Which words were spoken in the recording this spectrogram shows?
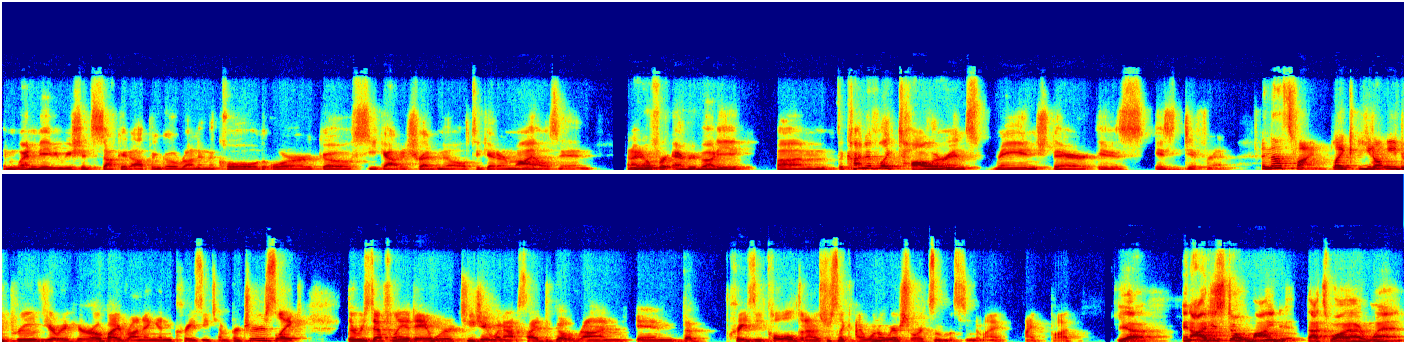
and when maybe we should suck it up and go run in the cold or go seek out a treadmill to get our miles in. And I know for everybody, um, the kind of like tolerance range there is is different. And that's fine. Like you don't need to prove you're a hero by running in crazy temperatures. Like there was definitely a day where TJ went outside to go run in the crazy cold and I was just like I want to wear shorts and listen to my iPod. Yeah. And I just don't mind it. That's why I went.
